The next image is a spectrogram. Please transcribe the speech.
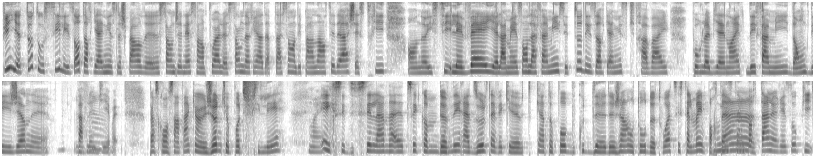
Puis, il y a tout aussi les autres organismes. Là, je parle de Centre Jeunesse Emploi, le Centre de réadaptation en dépendance, TDH Estrie. On a ici l'éveil, la Maison de la famille. C'est tous des organismes qui travaillent pour le bien-être des familles, donc des jeunes euh, par le biais. Ouais. Parce qu'on s'entend qu'un jeune qui a pas de filet Ouais. et que c'est difficile, hein, tu sais, comme devenir adulte avec euh, quand t'as pas beaucoup de, de gens autour de toi, tu sais, c'est tellement important. Oui, c'est important le réseau. Puis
